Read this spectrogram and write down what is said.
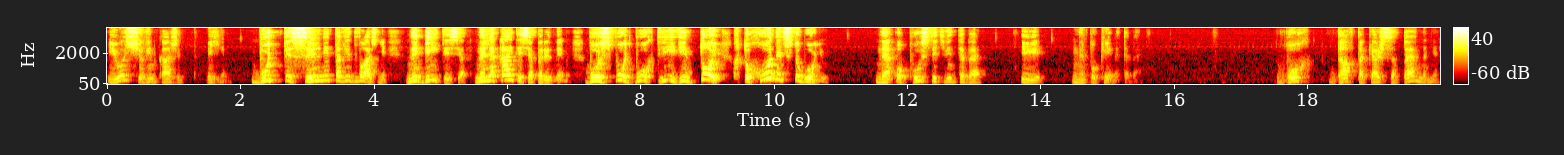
І ось що він каже їм. Будьте сильні та відважні, не бійтеся, не лякайтеся перед ними, бо Господь Бог твій, Він той, хто ходить з тобою, не опустить Він тебе і не покине тебе. Бог дав таке ж запевнення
